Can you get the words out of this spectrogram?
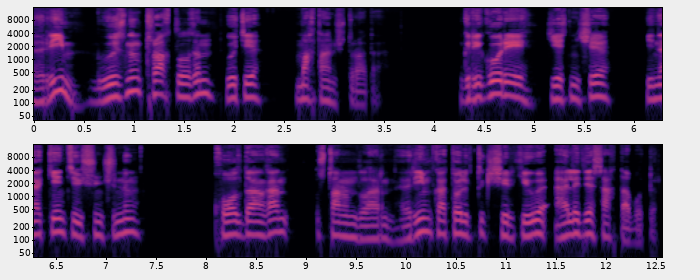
Рим өзінің тұрақтылығын өте мақтаныш тұрады. Григорий жетінші иннокентий үшіншінің қолданған ұстанымдыларын рим католиктік шіркеуі әлі де сақтап отыр.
